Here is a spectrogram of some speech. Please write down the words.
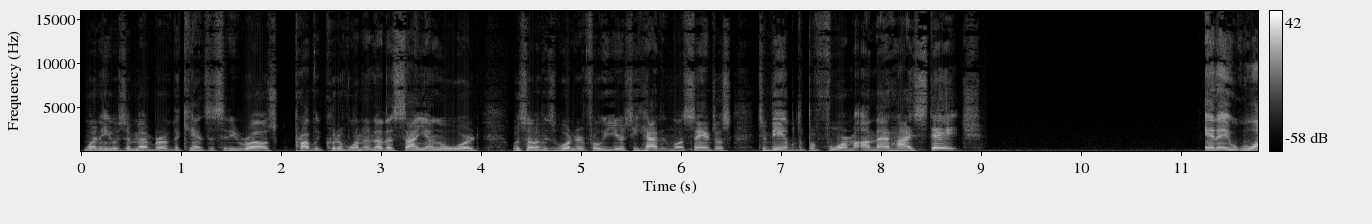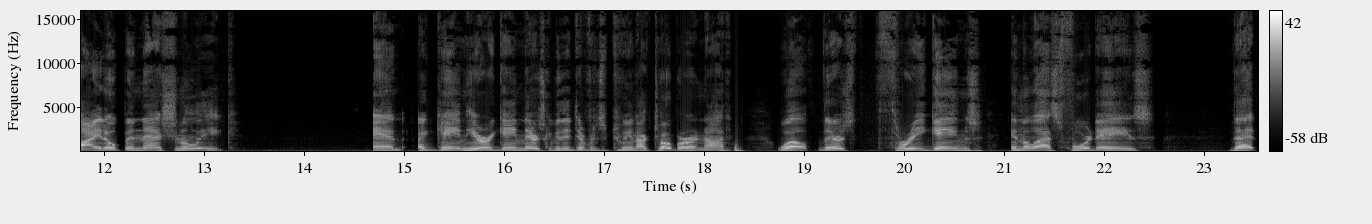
when he was a member of the Kansas City Royals. Probably could have won another Cy Young Award with some of his wonderful years he had in Los Angeles to be able to perform on that high stage in a wide open National League. And a game here, a game there is going to be the difference between October or not. Well, there's three games in the last four days that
